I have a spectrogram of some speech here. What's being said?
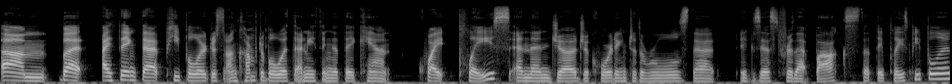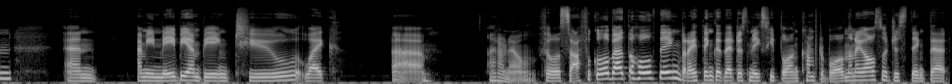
Um, but I think that people are just uncomfortable with anything that they can't quite place, and then judge according to the rules that exist for that box that they place people in. And I mean, maybe I'm being too like. Uh, I don't know, philosophical about the whole thing, but I think that that just makes people uncomfortable. And then I also just think that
